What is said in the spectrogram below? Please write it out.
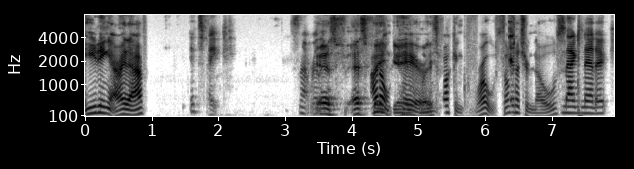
eating right after. It's fake. It's not really. Yeah, it's, that's I don't fake care. gameplay. It's fucking gross. Don't It's touch your nose. magnetic.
